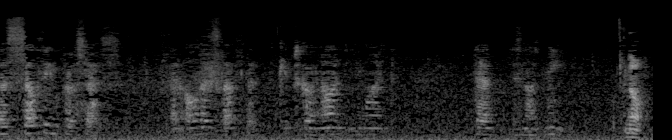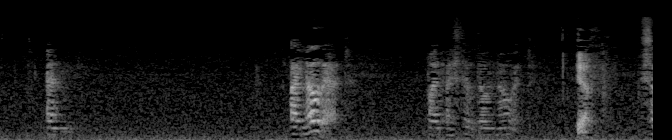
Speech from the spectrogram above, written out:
the selfing process and all that stuff that keeps going on in your mind, that is not me. No. And I know that, but I still don't know it. Yeah. So,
